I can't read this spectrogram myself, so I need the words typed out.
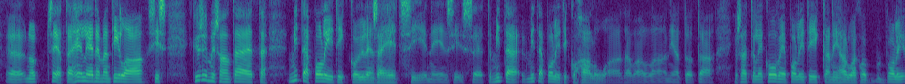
Äh, no se, että heille enemmän tilaa. Siis kysymys on tämä, että mitä poliitikko yleensä etsii, niin siis että mitä, mitä poliitikko haluaa tavallaan. Ja tota, jos ajattelee KV-politiikkaa, niin haluatko, poli,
